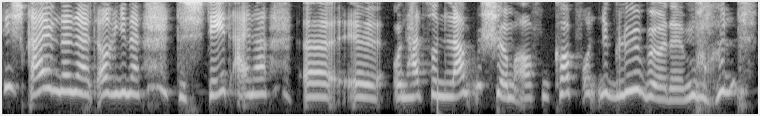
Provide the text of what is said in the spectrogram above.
die schreiben dann halt original, da steht einer äh, äh, und hat so einen Lampenschirm auf dem Kopf und eine Glühbirne im Mund.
